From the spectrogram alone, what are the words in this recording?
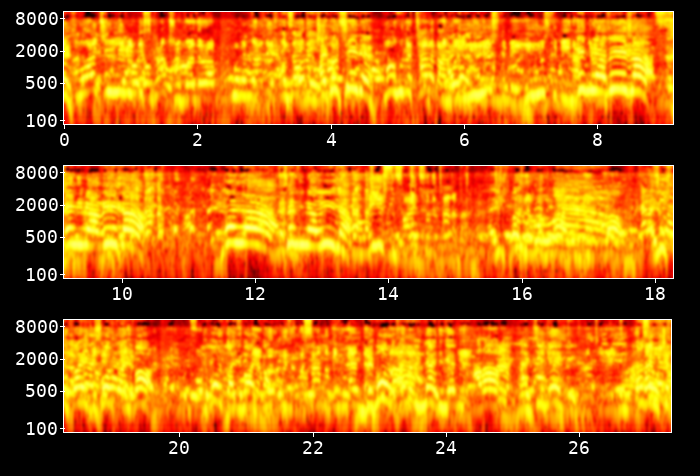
this. why do you live in this country where there are women like this? Exactly. I don't don't see them. you- Well, with the Taliban, where you used to be, you used to be in Give me a visa. Send me a visa. Mullah, send me a visa. He used to fight for the Taliban. ايوش بس والله ايوش تفايد بفورطه اللي بعض بفورطه اللي بعض اسامه بن لادن بفورطه اسامه بن لادن يا ابن الحرام 1980 طيب وشوف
